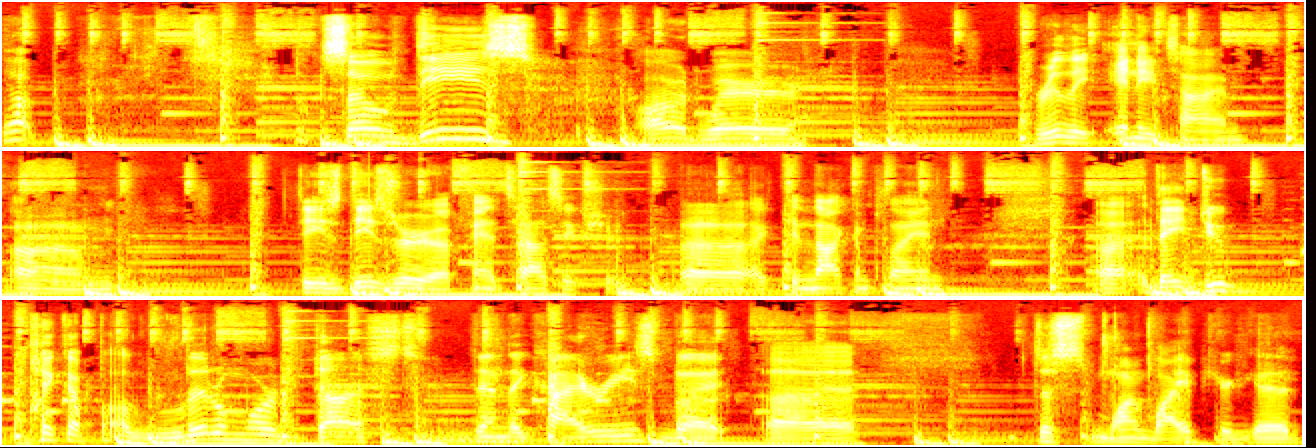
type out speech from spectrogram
Yep. So these I would wear really anytime. Um, these these are a fantastic shoe. Uh, I cannot complain. Uh, they do pick up a little more dust than the Kyrie's, but uh, just one wipe, you're good.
